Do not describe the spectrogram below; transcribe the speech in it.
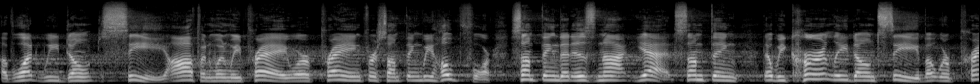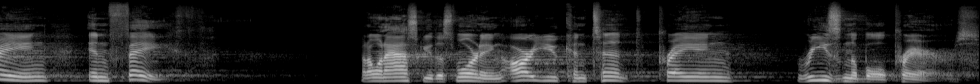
of what we don't see. Often, when we pray, we're praying for something we hope for, something that is not yet, something that we currently don't see, but we're praying in faith. But I want to ask you this morning are you content praying reasonable prayers,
